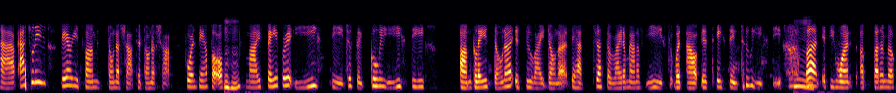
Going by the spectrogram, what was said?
have actually varies from donut shop to donut shop. For example, mm-hmm. my favorite yeasty, just a gooey yeasty um, glazed donut is Do-Rite donut. They have just the right amount of yeast without it tasting too yeasty. Mm. But if you want a buttermilk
